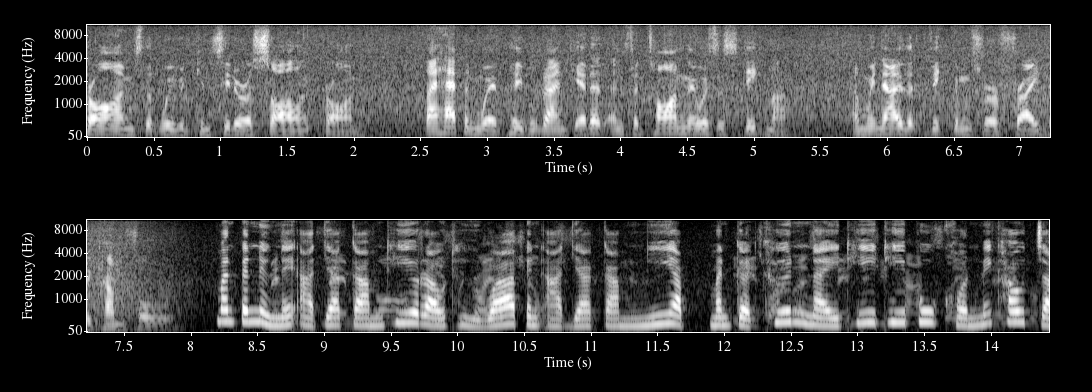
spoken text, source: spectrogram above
crimes that we would consider a silent crime. They happen where people don't get it, and for time there was a stigma. And we know that victims are afraid to come forward. มันเป็นหนึ่งในอาชญากรรมที่เราถือว่าเป็นอาชญากรรมเงียบ มันเกิดขึ้นในที่ที่ผู้คนไม่เข้าใจ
